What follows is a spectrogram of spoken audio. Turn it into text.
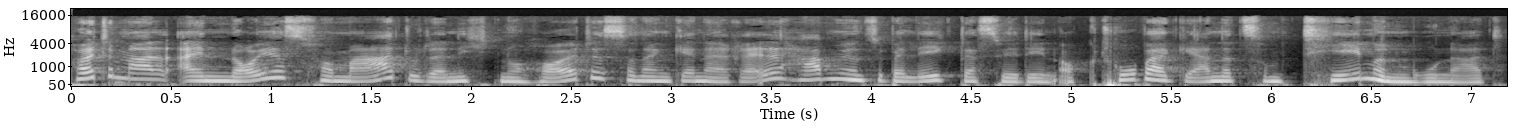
Heute mal ein neues Format oder nicht nur heute, sondern generell haben wir uns überlegt, dass wir den Oktober gerne zum Themenmonat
